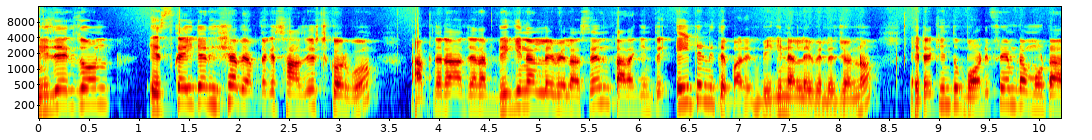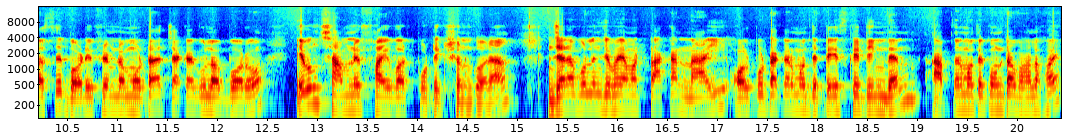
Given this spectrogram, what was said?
নিজে একজন স্কাইটার হিসাবে আপনাকে সাজেস্ট করব, আপনারা যারা বিগিনার লেভেল আছেন, তারা কিন্তু এইটা নিতে পারেন বিগিনার লেভেলের জন্য। এটা কিন্তু বডি ফ্রেমটা মোটা আছে বডি ফ্রেমটা মোটা, চাকাগুলো বড় এবং সামনে ফাইবার প্রোটেকশন করা। যারা বলেন যে, ভাই, আমার টাকা নাই, অল্প টাকার মধ্যে টেস্ট স্কেটিং দেন, আপনার মতে কোনটা ভালো হয়?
